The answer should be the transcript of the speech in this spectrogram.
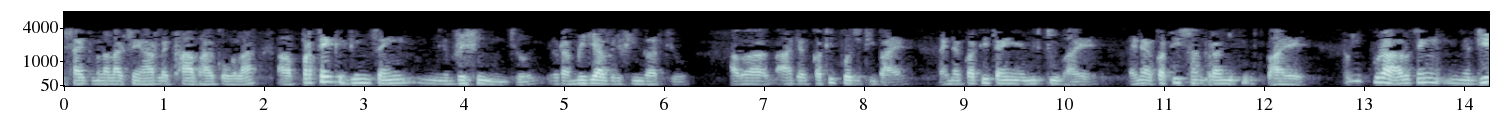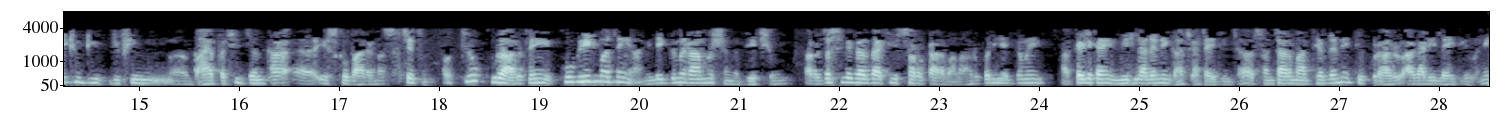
सायद मलाई लाग्छ यहाँहरूलाई थाहा भएको होला। प्रत्येक दिन चाहिँ ब्रिफिङ हुन्थ्यो एउटा मिडिया ब्रिफिङ गर्थ्यो। अब आज कति पोजिटिभ भए होइन कति चाहिँ मृत्यु भए होइन कति सङ्क्रमित भए यी कुराहरू चाहिँ डे टु डे ब्रिफिङ भएपछि जनता यसको बारेमा सचेत हुन्छ त्यो कुराहरू चाहिँ कोभिडमा चाहिँ हामीले एकदमै राम्रोसँग देख्यौँ। र जसले गर्दाखेरि सरकारवालाहरू पनि एकदमै कहिलेकाहीँ मिडियाले नै घचघचाइदिन्छ सञ्चार माध्यमले नै त्यो कुराहरू अगाडि ल्याइदियो भने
